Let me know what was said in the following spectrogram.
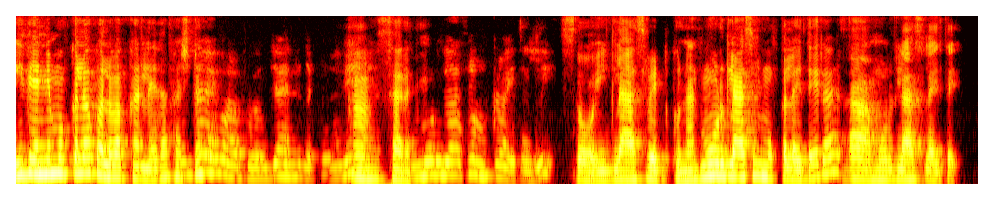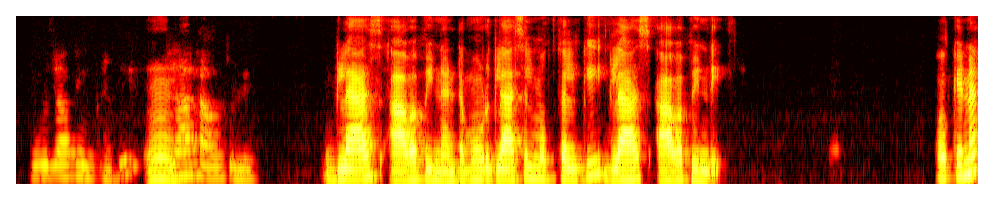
ఇది ఎన్ని ముక్కలో కొలవక్కర్లేదా ఫస్ట్? సరే. సో ఈ గ్లాస్ పెట్టుకున్నాను మూడు గ్లాసులు ముక్కలు ఆ, మూడు గ్లాసులు అవుతాయి. గ్లాస్ ఆవపిండి. అంట. మూడు గ్లాసుల ముక్కలకి గ్లాస్ ఆవపిండి. ఓకేనా?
